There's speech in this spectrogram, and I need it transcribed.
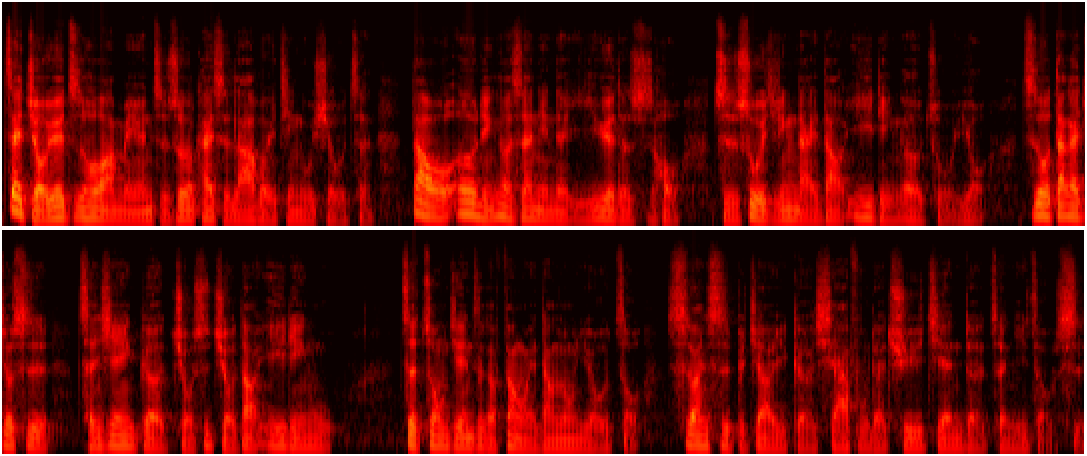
在九月之后啊，美元指数又开始拉回进入修正，到二零二三年的一月的时候，指数已经来到一零二左右，之后大概就是呈现一个九十九到一零五。这中间这个范围当中游走，算是比较一个狭幅的区间的整理走势。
